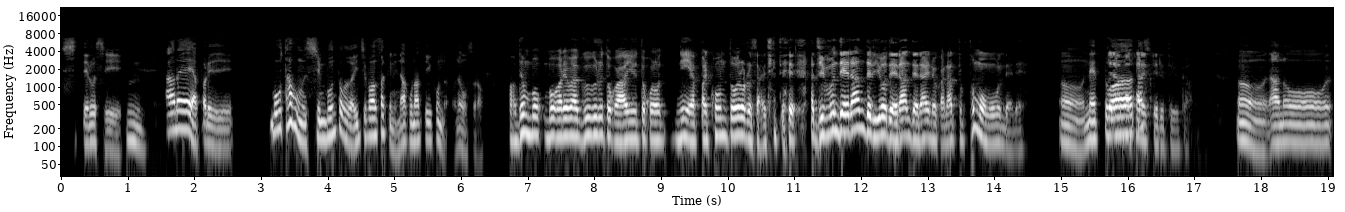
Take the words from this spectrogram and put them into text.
知ってるし、うん。あれ、やっぱり、もう多分新聞とかが一番先になくなっていくんだろうね、おそらく。あでも、僕、あれは Google とかああいうところにやっぱりコントロールされてて、自分で選んでるようで選んでないのかなととも思うんだよね。うん、ネット選はばされてるというか。うん、あのー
